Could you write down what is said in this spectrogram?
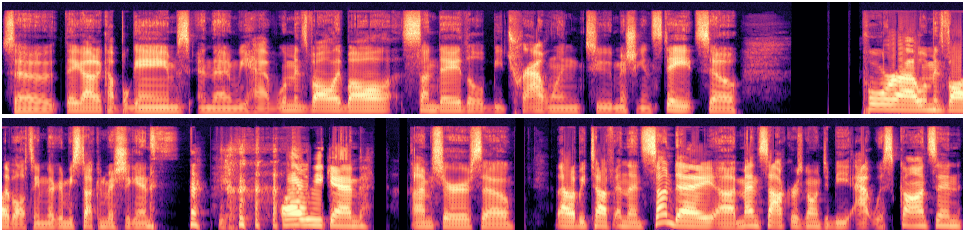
So they got a couple games. And then we have women's volleyball Sunday. They'll be traveling to Michigan State. So poor uh, women's volleyball team. They're going to be stuck in Michigan all weekend, I'm sure. So that'll be tough. And then Sunday, uh, men's soccer is going to be at Wisconsin.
